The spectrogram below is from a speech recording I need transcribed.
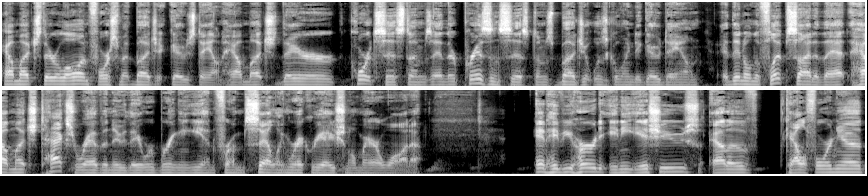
how much their law enforcement budget goes down, how much their court systems and their prison systems budget was going to go down. And then on the flip side of that, how much tax revenue they were bringing in from selling recreational marijuana. And have you heard any issues out of California,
